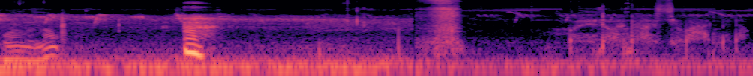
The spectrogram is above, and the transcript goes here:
ฟังเลยเนาะ ไปโดนเขาสิวานพี่น้อง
